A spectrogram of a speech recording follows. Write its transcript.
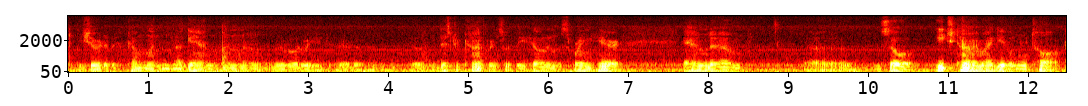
to be sure to come when, Mhm. again when uh, the Rotary uh, uh, district conference would be held in the spring here. And um, uh, so each time I gave a little talk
